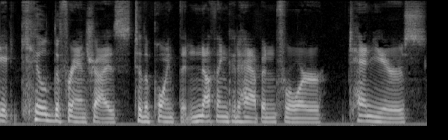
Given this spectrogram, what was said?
It killed the franchise to the point that nothing could happen for 10 years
